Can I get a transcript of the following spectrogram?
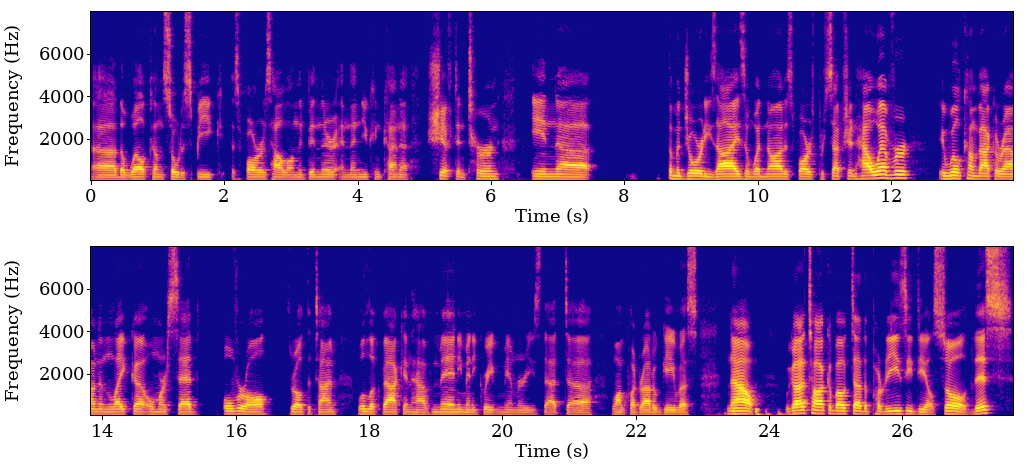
Uh, the welcome, so to speak, as far as how long they've been there, and then you can kind of shift and turn in uh, the majority's eyes and whatnot as far as perception. However, it will come back around, and like uh, Omar said, overall throughout the time, we'll look back and have many, many great memories that uh, Juan Cuadrado gave us. Now, we got to talk about uh, the Parisi deal. So this,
